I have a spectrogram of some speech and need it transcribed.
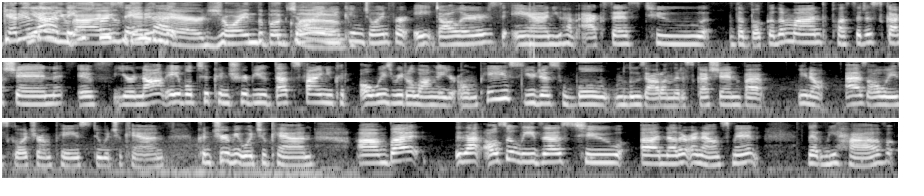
get in Yeah, there, you guys. Get in there. Join the book join. club. You can join for eight dollars, and you have access to the book of the month plus the discussion. If you're not able to contribute, that's fine. You could always read along at your own pace. You just will lose out on the discussion, but. You know, as always, go at your own pace, do what you can, contribute what you can. Um, but that also leads us to another announcement that we have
